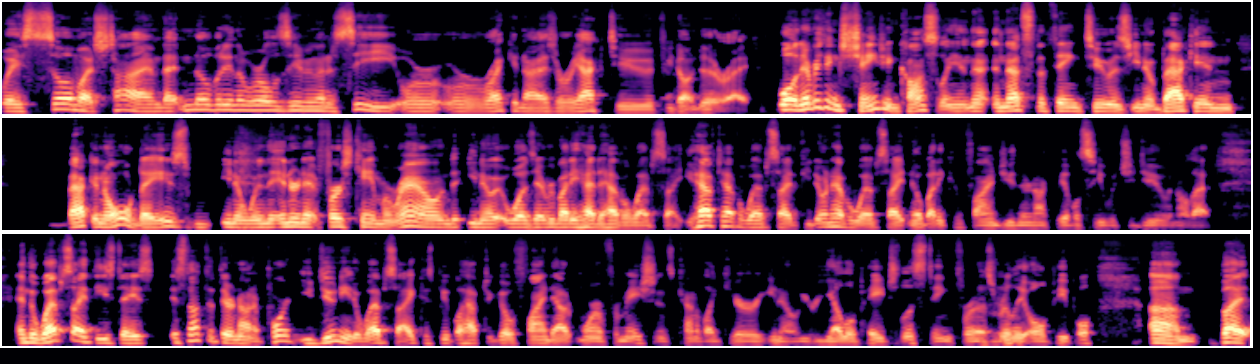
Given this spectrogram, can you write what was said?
waste so much time that nobody in the world is even going to see or, or recognize or react to if you don't do it right. well, and everything's changing constantly, and that and that's the thing too. Is you know back in back in old days, you know when the internet first came around, you know it was everybody had to have a website. You have to have a website. If you don't have a website, nobody can find you. They're not gonna be able to see what you do and all that. And the website these days, it's not that they're not important. You do need a website because people have to go find out more information. It's kind of like your you know your yellow page listing for us Mhm. really old people. Um, but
